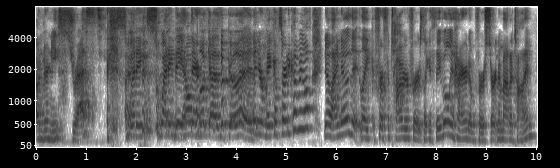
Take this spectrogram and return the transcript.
underneath stressed, sweating, sweating they get don't there. look as good. and your makeup's already coming off. No, I know that like for photographers, like if they've only hired them for a certain amount of time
